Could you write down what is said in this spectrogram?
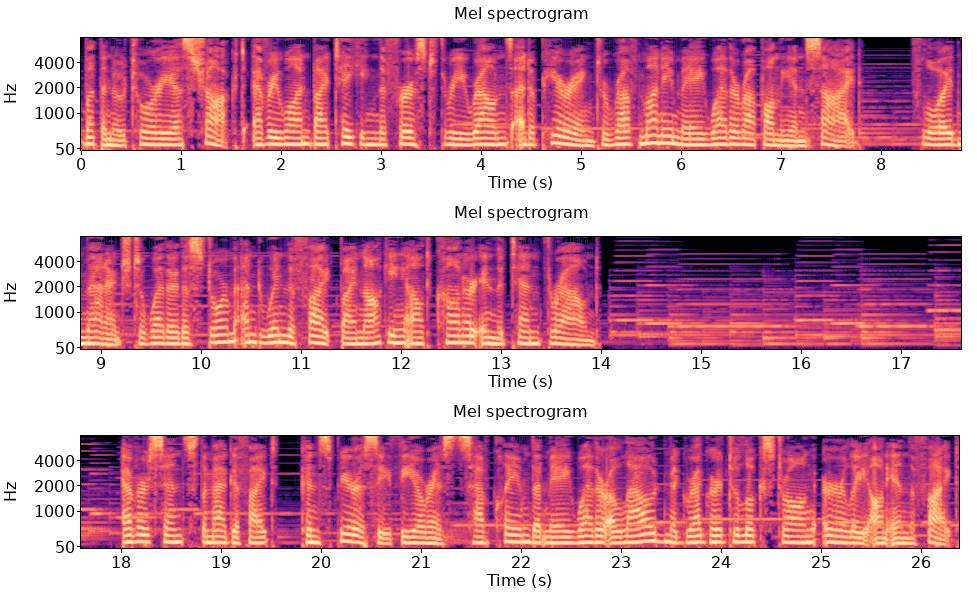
But the Notorious shocked everyone by taking the first three rounds and appearing to rough money Mayweather up on the inside. Floyd managed to weather the storm and win the fight by knocking out Conor in the 10th round. Ever since the mega fight, conspiracy theorists have claimed that Mayweather allowed McGregor to look strong early on in the fight.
